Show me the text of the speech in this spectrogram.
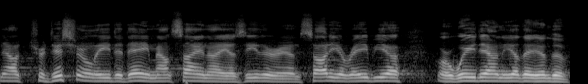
Now, traditionally today, Mount Sinai is either in Saudi Arabia or way down the other end of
